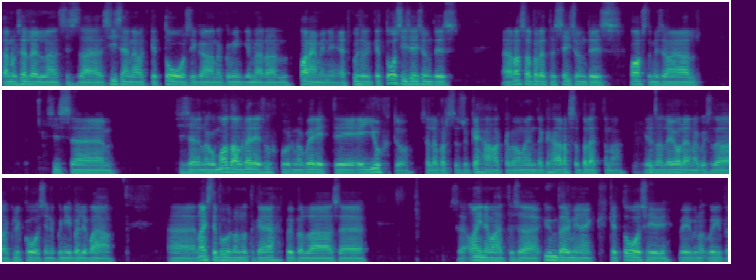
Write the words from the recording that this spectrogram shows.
tänu sellele nad siis äh, sisenevad ketoosi ka nagu mingil määral paremini, et kui sa oled ketoosi seisundis, äh, rasvapõletusseisundis paastumise ajal, siis, äh, siis nagu madal veresuhkur nagu eriti ei juhtu, sellepärast et su keha hakkab omaenda keha rasva põletama ja tal ei ole nagu seda glükoosi nagu nii palju vaja. naiste puhul on natuke jah, võib-olla see, see ainevahetuse ümberminek ketoosi võib, võib,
